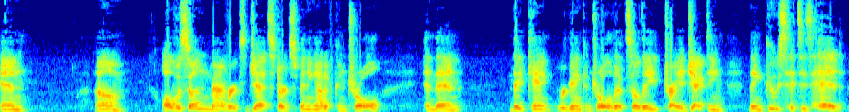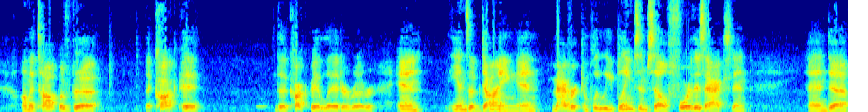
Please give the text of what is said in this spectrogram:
and um, all of a sudden Maverick's jet starts spinning out of control, and then they can't regain control of it, so they try ejecting. Then Goose hits his head on the top of the the cockpit, the cockpit lid or whatever, and he ends up dying. And Maverick completely blames himself for this accident. And uh,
